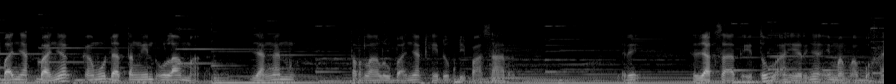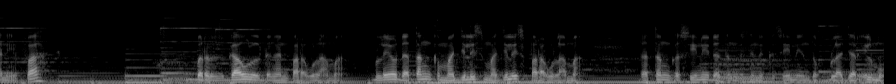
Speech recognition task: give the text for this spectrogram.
banyak-banyak kamu datengin ulama jangan terlalu banyak hidup di pasar. Jadi sejak saat itu akhirnya Imam Abu Hanifah bergaul dengan para ulama. Beliau datang ke majelis-majelis para ulama, datang ke sini, datang ke sini, ke sini untuk belajar ilmu.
